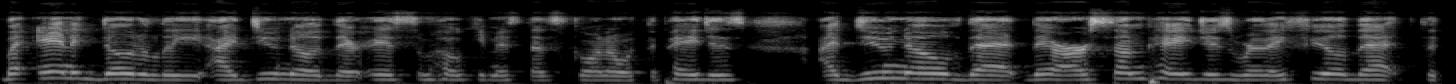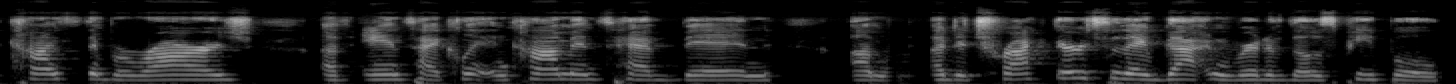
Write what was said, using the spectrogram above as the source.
but anecdotally, I do know there is some hokiness that's going on with the pages. I do know that there are some pages where they feel that the constant barrage of anti Clinton comments have been um, a detractor, so they've gotten rid of those people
